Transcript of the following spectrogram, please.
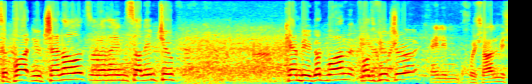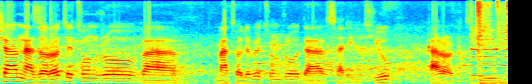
support new channels and I think Salim Tube can be a good one for the future. خیلی خوشحال میشم نظراتتون رو و مطالبتون رو در سلیم تیوب قرار بدید.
